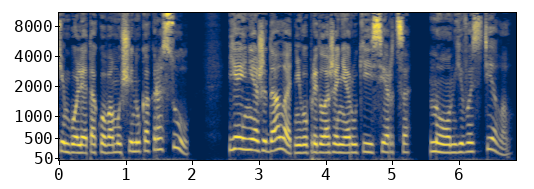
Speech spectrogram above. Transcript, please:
Тем более такого мужчину, как Расул. Я и не ожидала от него предложения руки и сердца, но он его сделал.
